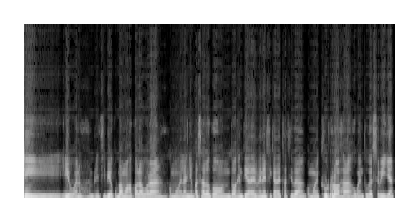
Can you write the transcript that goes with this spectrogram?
y, bueno, en principio vamos a colaborar, como el año pasado, con dos entidades benéficas de esta ciudad, como es Cruz Roja Juventud de Sevilla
